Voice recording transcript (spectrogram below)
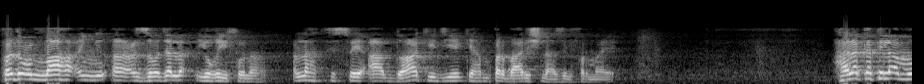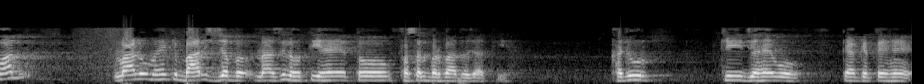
فد اللہ یغیثنا۔ اللہ سے آپ دعا کیجیے کہ ہم پر بارش نازل فرمائے۔ حلقت الاموال، معلوم ہے کہ بارش جب نازل ہوتی ہے تو فصل برباد ہو جاتی ہے۔ کھجور کی جو ہے وہ، کیا کہتے ہیں،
